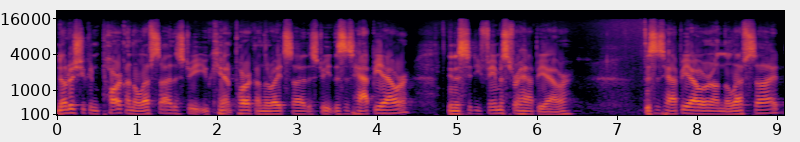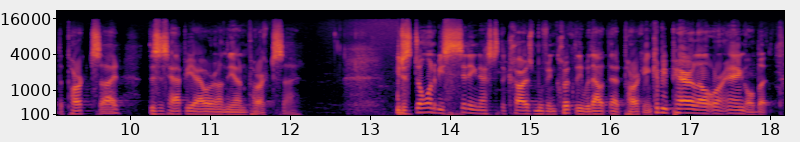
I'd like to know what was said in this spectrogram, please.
Notice you can park on the left side of the street. You can't park on the right side of the street. This is happy hour in a city famous for happy hour. This is happy hour on the left side, the parked side. This is happy hour on the unparked side. You just don't want to be sitting next to the cars moving quickly without that parking. It could be parallel or angle, but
